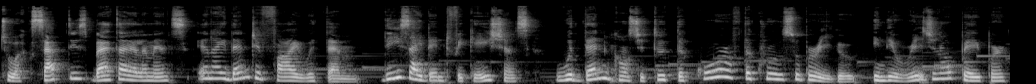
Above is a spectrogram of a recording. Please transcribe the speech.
to accept these beta elements and identify with them. These identifications would then constitute the core of the cruel superego. In the original paper,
